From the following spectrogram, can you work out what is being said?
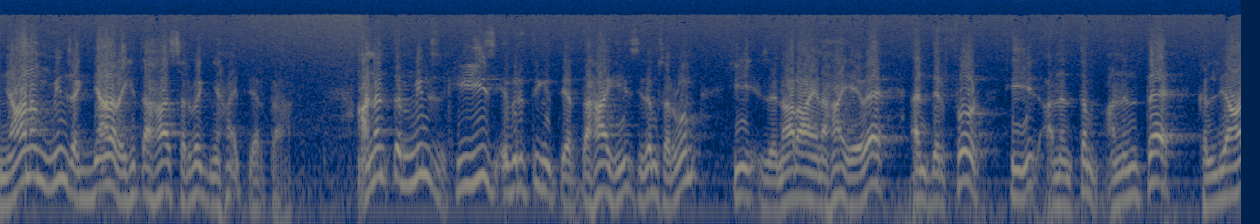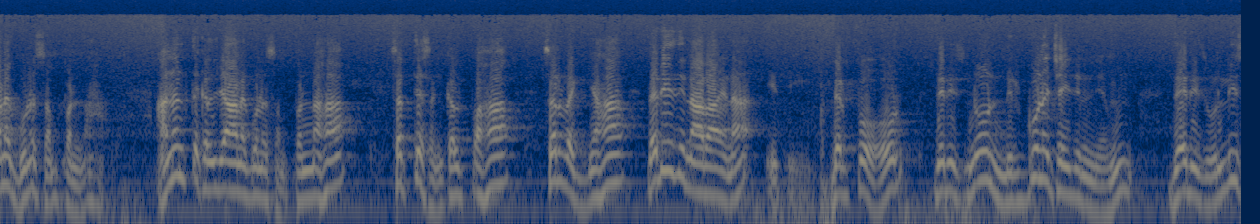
Jnanam means Ajnana Rahitaha Sarvajnaha ityartaha. Anantam means he is everything ityartaha. He is Idam Sarvam. He is Narayanaha eva. And therefore he is Anantam. Ananta Kalyana Guna Sampannaha. Ananta Kalyana Guna Sampannaha. Satya Sankalpaha. Sarvajnaha. That is the Narayana iti. Therefore, there is no Nirguna Chaitanyam. There is only,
